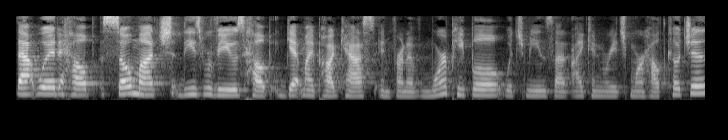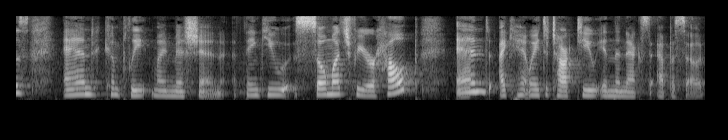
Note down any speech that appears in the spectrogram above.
that would help so much. These reviews help get my podcast in front of more people, which means that I can reach more health coaches and complete my mission. Thank you so much for your help. And I can't wait to talk to you in the next episode.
